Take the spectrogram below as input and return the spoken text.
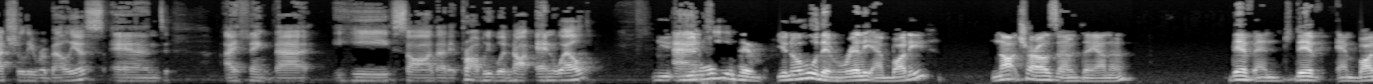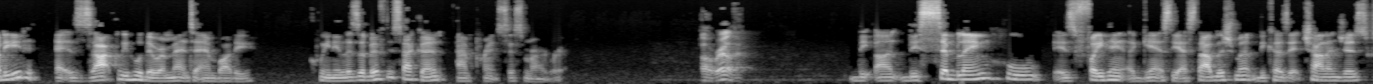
naturally rebellious, and I think that he saw that it probably would not end well. You, you know who they've you know who they've really embodied? Not Charles and Diana. They've en- they've embodied exactly who they were meant to embody: Queen Elizabeth II and Princess Margaret. Oh, really? The uh, the sibling who is fighting against the establishment because it challenges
